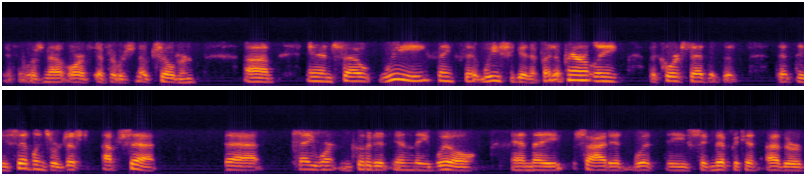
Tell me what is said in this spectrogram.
if there was no, or if, if there was no children. Um, and so we think that we should get it. But apparently, the court said that the that the siblings were just upset that they weren't included in the will and they sided with the significant other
